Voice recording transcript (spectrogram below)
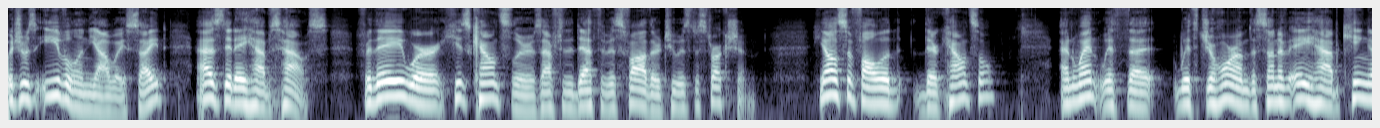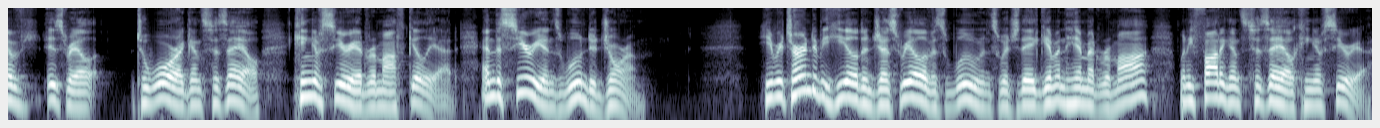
which was evil in Yahweh's sight, as did Ahab's house, for they were his counselors after the death of his father to his destruction. He also followed their counsel and went with, the, with Jehoram the son of Ahab, king of Israel, to war against Hazael, king of Syria at Ramoth Gilead, and the Syrians wounded Joram. He returned to be healed in Jezreel of his wounds which they had given him at Ramah when he fought against Hazael, king of Syria.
